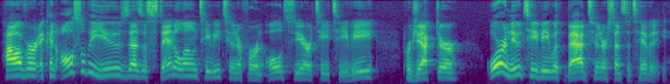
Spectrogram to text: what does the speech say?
However, it can also be used as a standalone TV tuner for an old CRT TV, projector, or a new TV with bad tuner sensitivity.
